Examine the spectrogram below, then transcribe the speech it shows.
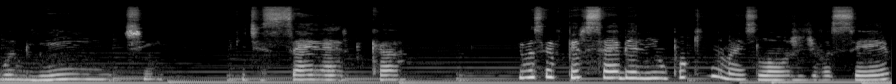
o ambiente que te cerca e você percebe ali um pouquinho mais longe de você,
